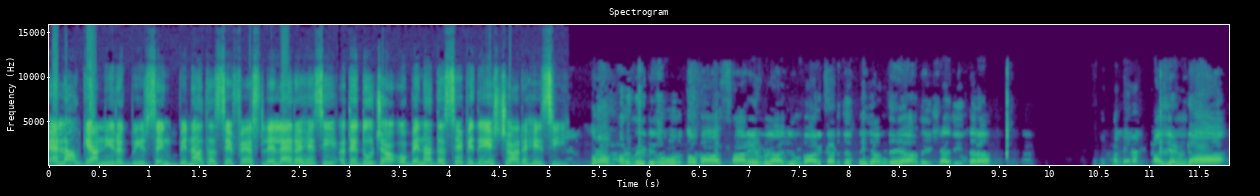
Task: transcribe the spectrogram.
ਪਹਿਲਾ ਗਿਆਨੀ ਰਗਬੀਰ ਸਿੰਘ ਬਿਨਾਂ ਦੱਸੇ ਫੈਸਲੇ ਲੈ ਰਹੇ ਸੀ ਅਤੇ ਦੂਜਾ ਉਹ ਬਿਨਾਂ ਦੱਸੇ ਵਿਦੇਸ਼ ਜਾ ਰਹੇ ਸੀ। ਪ੍ਰੋਪਰ ਮੀਟਿੰਗ ਹੋਣ ਤੋਂ ਬਾਅਦ ਸਾਰੇ ਮੁਲਾਜ਼ਮ ਬਾਹਰ ਕੱਢ ਦਿੱਤੇ ਜਾਂਦੇ ਆ ਹਮੇਸ਼ਾ ਦੀ ਤਰ੍ਹਾਂ। ਏਜੰਡਾ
